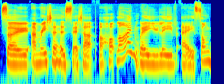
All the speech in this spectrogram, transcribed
So, Amrita has set up a hotline where you leave a song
